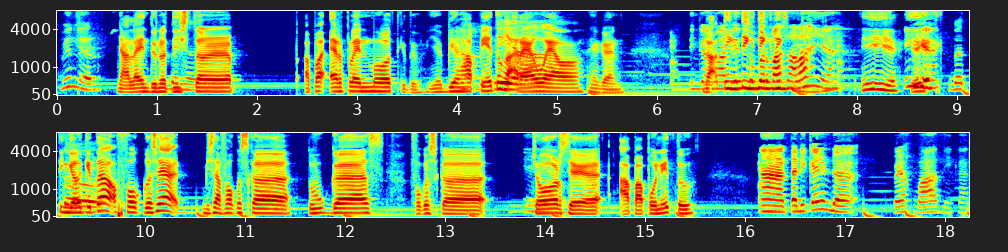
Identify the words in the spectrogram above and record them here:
Bener. nyalain do not Bener. disturb, apa airplane mode gitu. Ya biar HP-nya itu nggak Iya. rewel, ya kan? Tinggal Nggak, ting, ting, ting, ting. masalahnya. Iya. Iya. Ya, Betul. tinggal kita fokusnya bisa fokus ke tugas, fokus ke chores ya apa pun itu. Nah, tadi kan udah banyak banget nih kan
